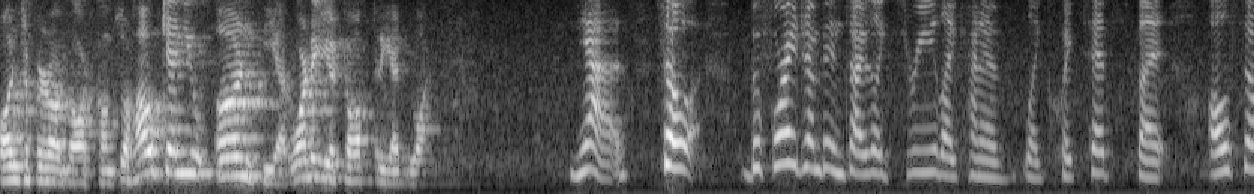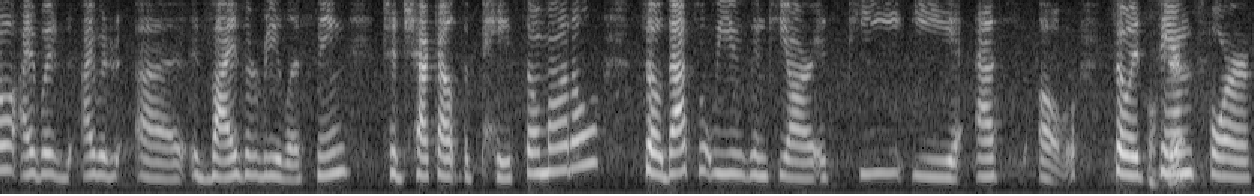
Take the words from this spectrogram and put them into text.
entrepreneur.com. So how can you earn PR? What are your top three advice? Yeah. So before I jump in, so I have like three like kind of like quick tips, but also I would I would uh, advise everybody listening to check out the peso model. So that's what we use in PR. It's P E S O. So it stands okay. for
